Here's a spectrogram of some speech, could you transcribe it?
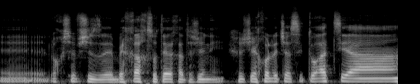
אה, לא חושב שזה בהכרח סותר אחד את השני. אני חושב שיכול להיות שהסיטואציה...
